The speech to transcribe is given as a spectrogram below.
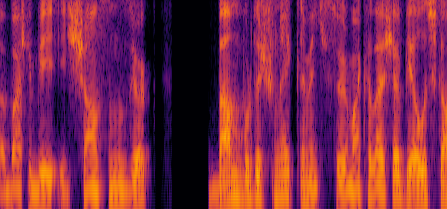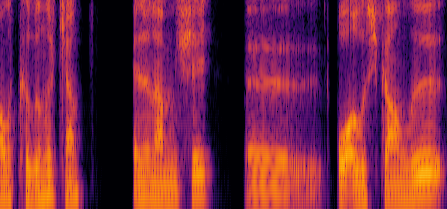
Eee, başka bir şansımız yok. Ben burada şunu eklemek istiyorum arkadaşlar. Bir alışkanlık kazanırken en önemli şey, eee, o alışkanlığı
